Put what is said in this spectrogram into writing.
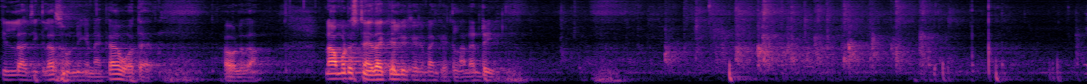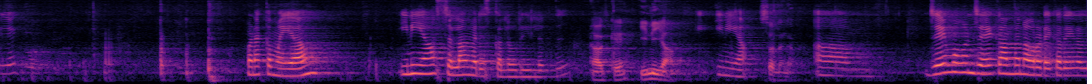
இல்லாஜிக்கலாக சொன்னீங்கன்னாக்கா உத. அவ்வளோதான் நான் முடிச்சிட்டேன் ஏதாவது கேள்வி கேட்கலாம் கேட்கலாம். நன்றி. வணக்கம் ஐயா. இனியா ஸ்டெல்லா மேரிஸ் கல்லூரியிலிருந்து. ஓகே இனியா. இனியா. சொல்லுங்க. ஆம், ஜெயமோகன் ஜெயகாந்தன் அவருடைய கதைகள்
